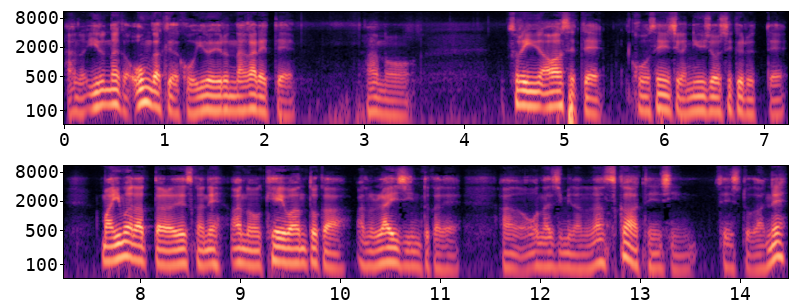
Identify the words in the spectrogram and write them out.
あの、いろ、なんか音楽がこういろいろ流れて、あの、それに合わせて、こう選手が入場してくるって、まあ今だったらですかね、あの K1 とか、あのライジンとかで、あの、おなじみの那須川天心選手とかね、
